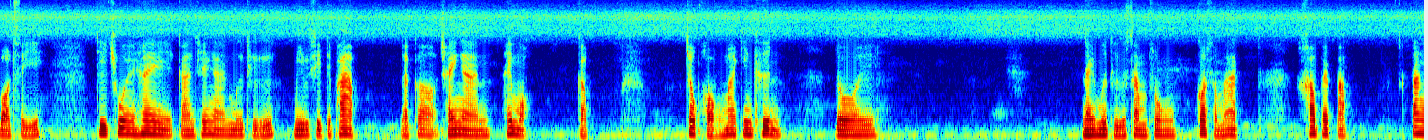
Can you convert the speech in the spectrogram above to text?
บอดสี ที่ช่วยให้การใช้งานมือถือมีประสิทธิภาพ แล้วก็ใช้งานให้เหมาะ เจ้าของมากยิ่งขึ้น โดย ในมือถือซัมซุงก็สามารถเข้าไปปรับตั้ง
